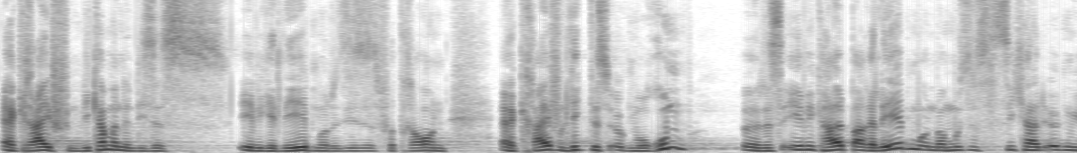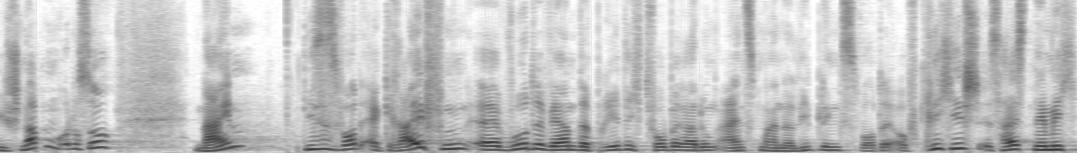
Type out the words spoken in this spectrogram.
Ergreifen. Wie kann man denn dieses ewige Leben oder dieses Vertrauen ergreifen? Liegt es irgendwo rum, äh, das ewig haltbare Leben, und man muss es sich halt irgendwie schnappen oder so? Nein, dieses Wort ergreifen äh, wurde während der Predigtvorbereitung eins meiner Lieblingsworte auf Griechisch. Es heißt nämlich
